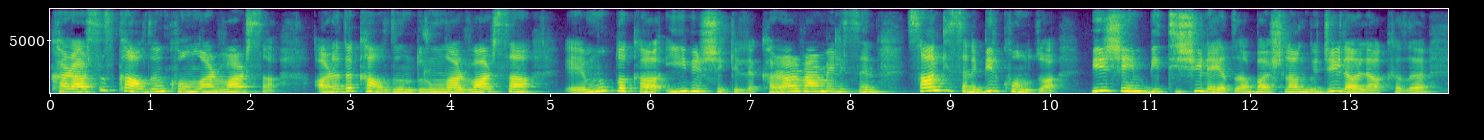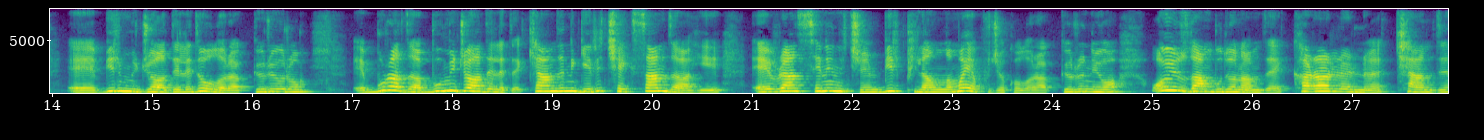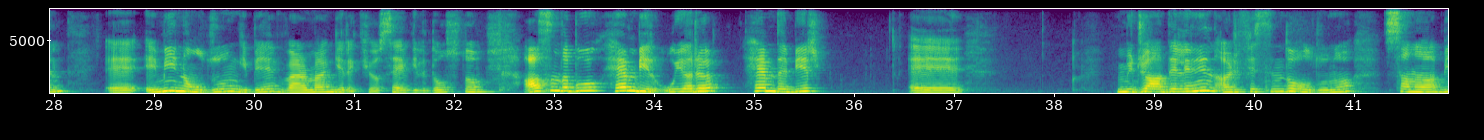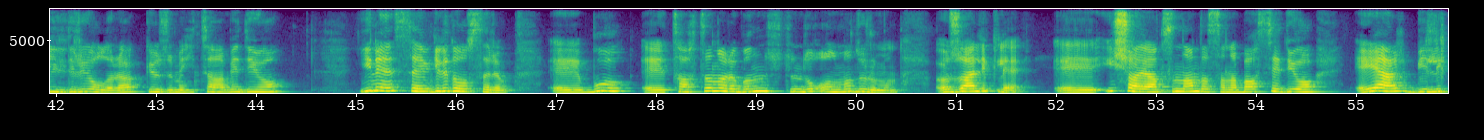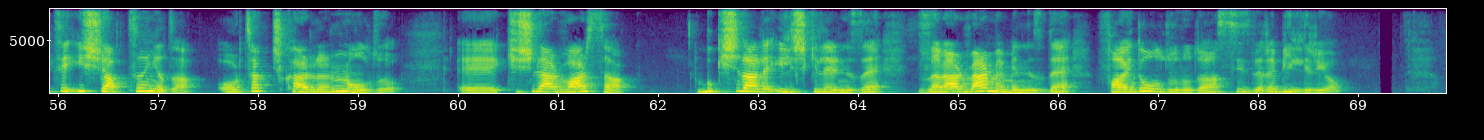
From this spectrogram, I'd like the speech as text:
kararsız kaldığın konular varsa, arada kaldığın durumlar varsa e, mutlaka iyi bir şekilde karar vermelisin. Sanki seni bir konuda bir şeyin bitişiyle ya da başlangıcıyla alakalı e, bir mücadelede olarak görüyorum. E, burada bu mücadelede kendini geri çeksen dahi evren senin için bir planlama yapacak olarak görünüyor. O yüzden bu dönemde kararlarını kendin e, emin olduğun gibi vermen gerekiyor sevgili dostum. Aslında bu hem bir uyarı hem de bir e, mücadelenin arifesinde olduğunu sana bildiriyor olarak gözüme hitap ediyor. Yine sevgili dostlarım e, bu e, tahtan arabanın üstünde olma durumun özellikle e, iş hayatından da sana bahsediyor. Eğer birlikte iş yaptığın ya da ortak çıkarlarının olduğu e, kişiler varsa bu kişilerle ilişkilerinize zarar vermemenizde fayda olduğunu da sizlere bildiriyor.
